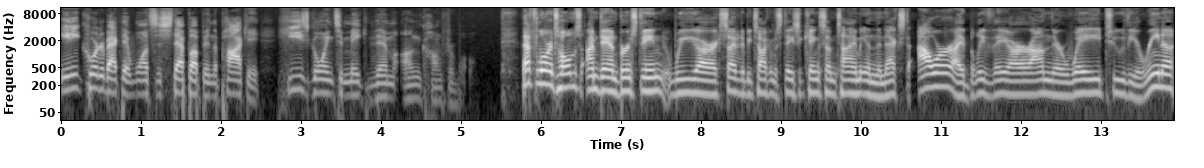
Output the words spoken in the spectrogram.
any quarterback that wants to step up in the pocket, he's going to make them uncomfortable. That's Laurence Holmes. I'm Dan Bernstein. We are excited to be talking with Stacey King sometime in the next hour. I believe they are on their way to the arena.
